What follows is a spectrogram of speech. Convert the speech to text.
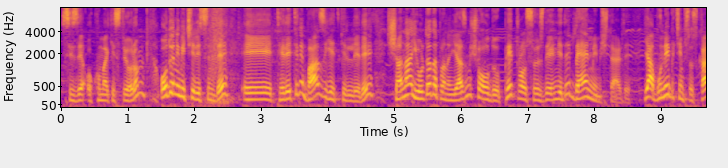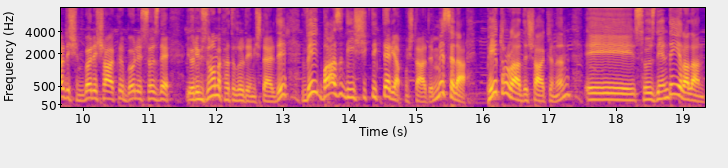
size okumak istiyorum. O dönem içerisinde e, TRT'nin bazı yetkilileri Şanay Yurdatapan'ın yazmış olduğu petrol sözlerini de beğenmemişlerdi. Ya bu ne biçim söz kardeşim böyle şarkı böyle sözle Eurovision'a mı katılır demişlerdi. Ve bazı değişiklikler yapmışlardı. Mesela Petrol adlı şarkının e, sözlerinde yer alan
